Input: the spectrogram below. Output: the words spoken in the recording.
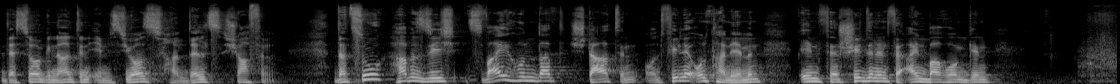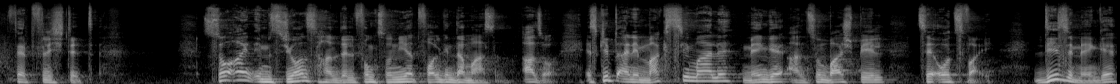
des sogenannten Emissionshandels schaffen. Dazu haben sich 200 Staaten und viele Unternehmen in verschiedenen Vereinbarungen verpflichtet. So ein Emissionshandel funktioniert folgendermaßen. Also, es gibt eine maximale Menge an zum Beispiel CO2. Diese Menge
